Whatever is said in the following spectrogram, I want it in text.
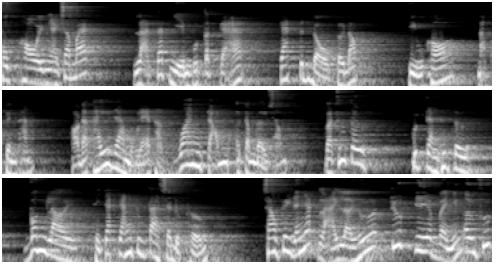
phục hồi ngày sa bát là trách nhiệm của tất cả các tín đồ cơ đốc. Chịu khó đọc kinh thánh, họ đã thấy ra một lẽ thật quan trọng ở trong đời sống. Và thứ tư, bức tranh thứ tư vâng lời thì chắc chắn chúng ta sẽ được thưởng. Sau khi đã nhắc lại lời hứa trước kia về những ơn phước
